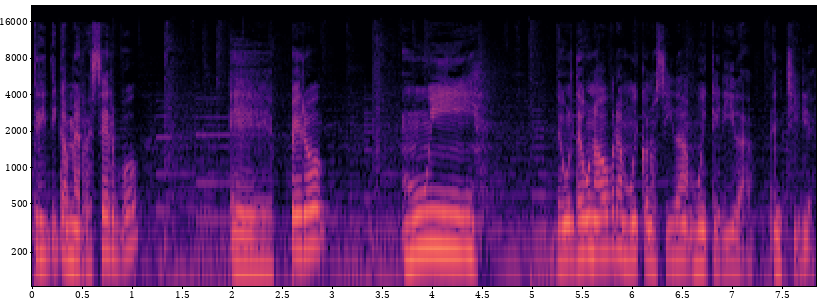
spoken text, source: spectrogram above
crítica me reservo, pero muy de, una obra muy conocida, muy querida en Chile.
